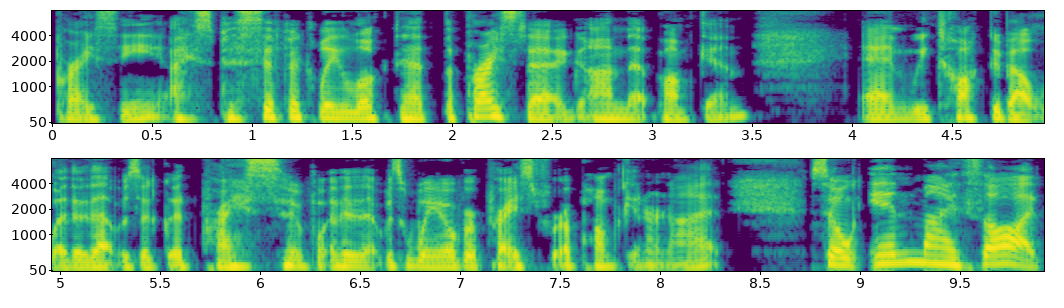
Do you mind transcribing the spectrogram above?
pricey, I specifically looked at the price tag on that pumpkin. And we talked about whether that was a good price, whether that was way overpriced for a pumpkin or not. So, in my thought,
